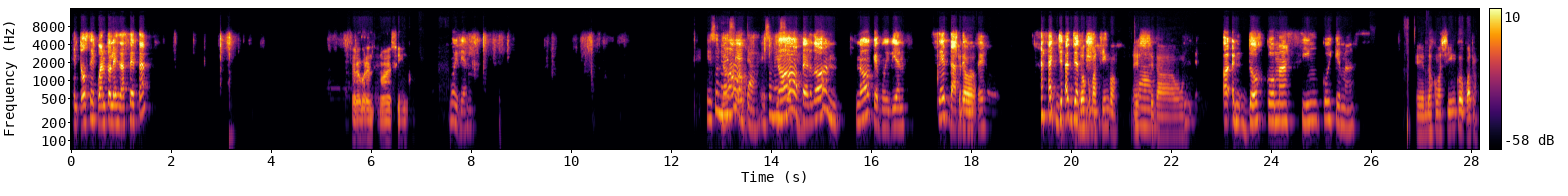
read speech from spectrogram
Entonces, ¿cuánto les da Z? 0,495. Muy bien. Eso no, es Z, eso no, es Z. No, perdón. No, que muy bien. Z, pregunté. ya, ya. 2,5 es Z1. 2,5 y qué más? Eh, 2,5, 4.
